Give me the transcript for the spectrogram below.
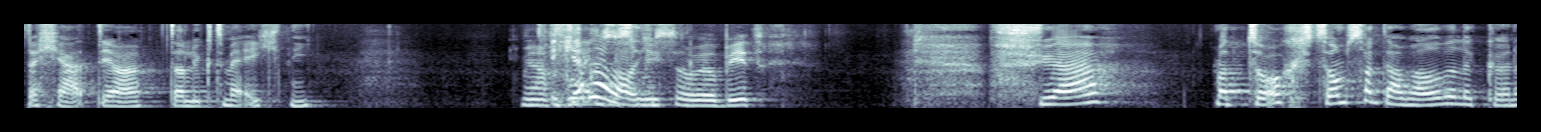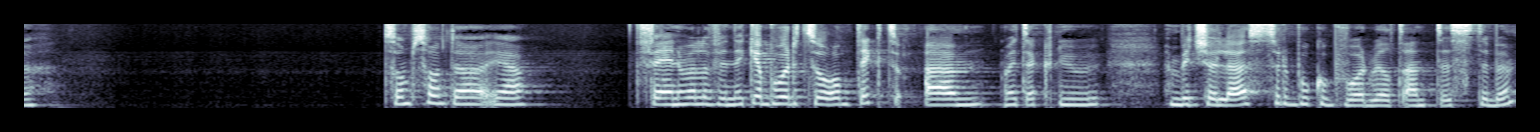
Dat gaat, ja, dat lukt mij echt niet. Ja, Ik heb dat is wel meestal wel beter. Ja, maar toch, soms zou ik dat wel willen kunnen. Soms zou ik dat, ja, fijn willen vinden. Ik heb bijvoorbeeld zo ontdekt, ehm met dat ik nu een beetje luisterboeken bijvoorbeeld aan het testen ben.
